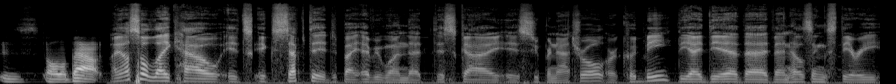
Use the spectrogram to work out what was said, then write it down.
is all about. I also like how it's accepted by everyone that this guy is supernatural or could be. The idea that Van Helsing's theory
